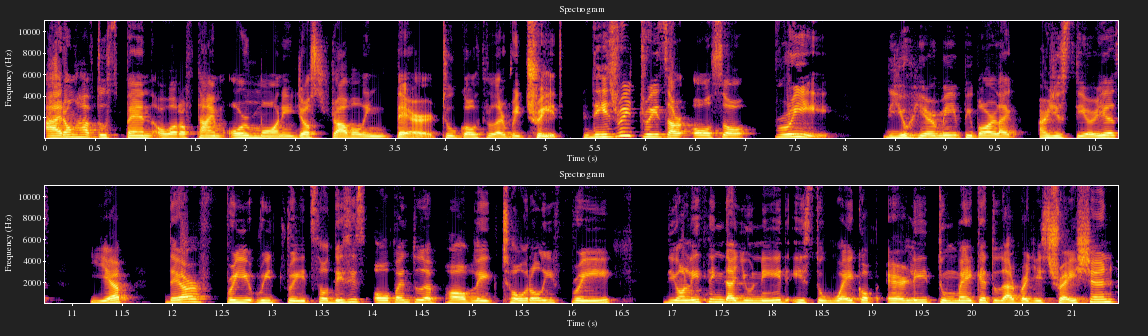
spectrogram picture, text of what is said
I don't have to spend a lot of time or money just traveling there to go through a retreat. These retreats are also free. Do you hear me? People are like, Are you serious? Yep. They are free retreats. So this is open to the public, totally free. The only thing that you need is to wake up early to make it to that registration.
